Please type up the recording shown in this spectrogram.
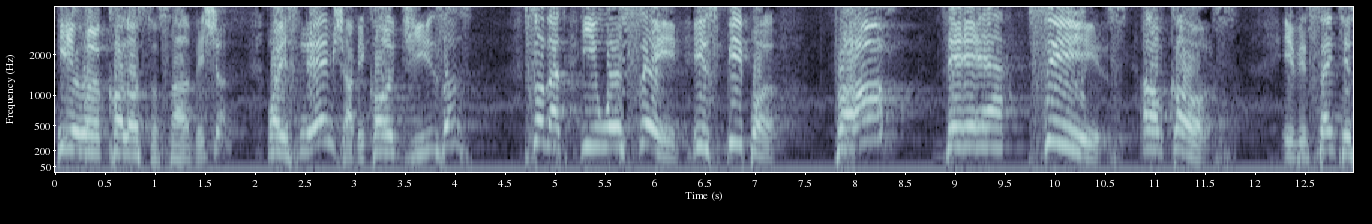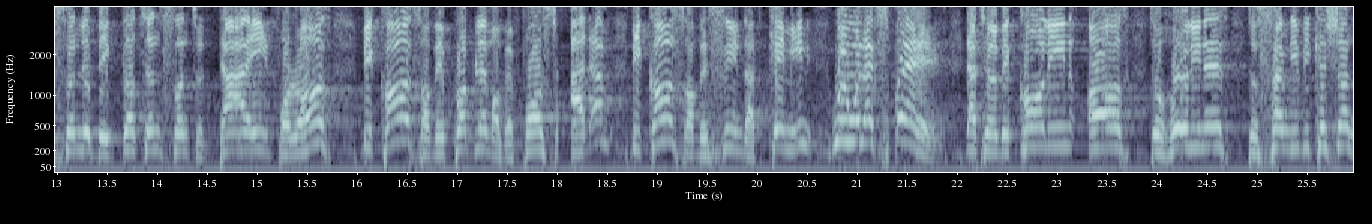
He will call us to salvation. For his name shall be called Jesus. So that he will save his people from their sins. And of course, if he sent his only begotten son to die for us because of the problem of the first Adam, because of the sin that came in, we will expect that he'll be calling us to holiness, to sanctification,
